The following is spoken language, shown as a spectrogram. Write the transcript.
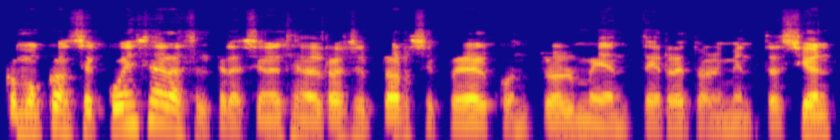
Como consecuencia de las alteraciones en el receptor, se pierde el control mediante retroalimentación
